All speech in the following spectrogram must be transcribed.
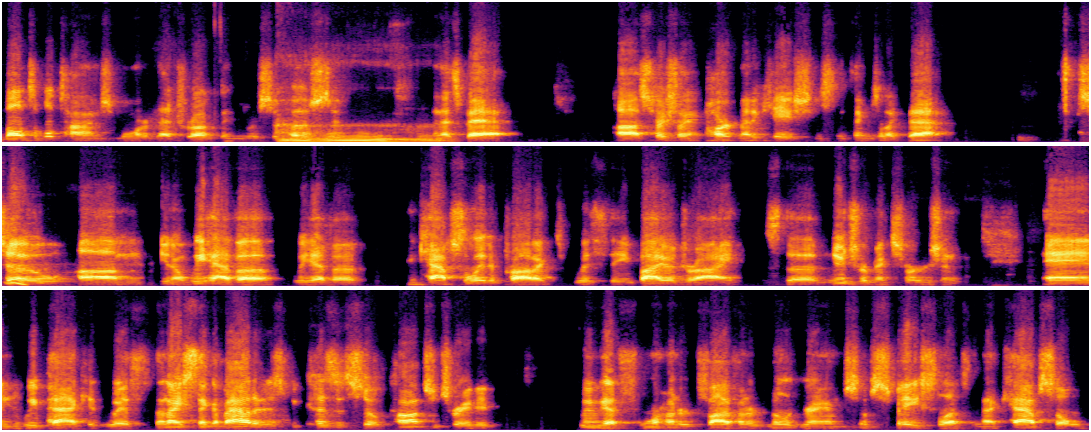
multiple times more of that drug than you were supposed to. Ah. And that's bad, uh, especially in heart medications and things like that. So, um, you know, we have a we have a encapsulated product with the Bio-Dri. It's the NutriMix version, and we pack it with. The nice thing about it is because it's so concentrated, we've got 400, 500 milligrams of space left in that capsule,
